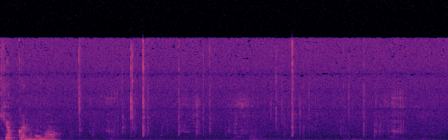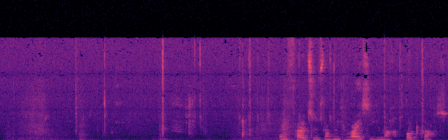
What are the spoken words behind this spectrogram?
Ich habe keinen Hunger. Und falls du es noch nicht weißt, ich mache Podcast.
